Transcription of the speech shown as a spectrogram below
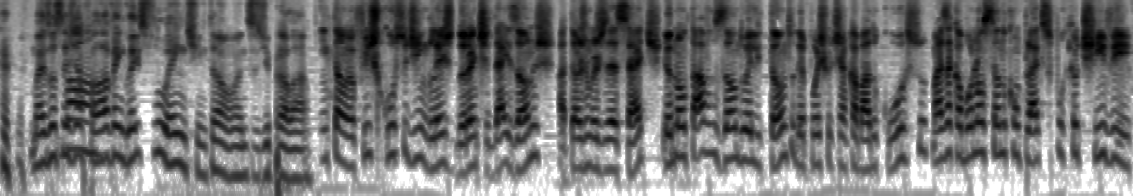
Mas você Bom. já falava inglês fluente, então, antes de ir pra lá? Então, eu fiz curso de inglês durante 10 anos, até os meus 17. Eu não tava usando ele tanto depois que eu tinha acabado o curso, mas acabou não sendo complexo porque eu tive,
